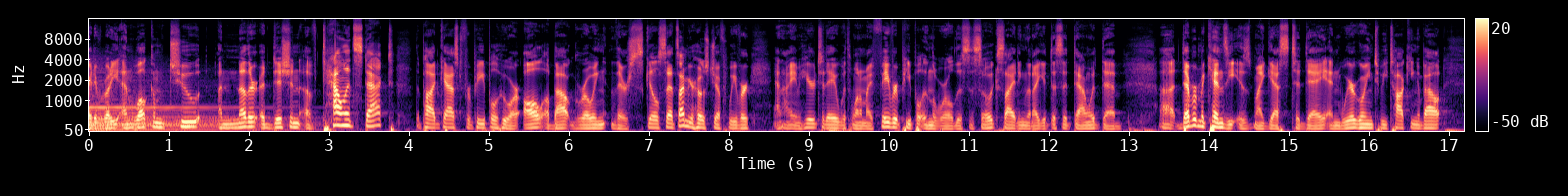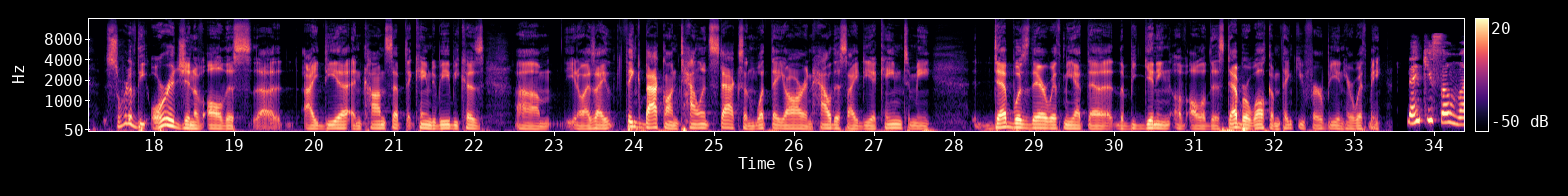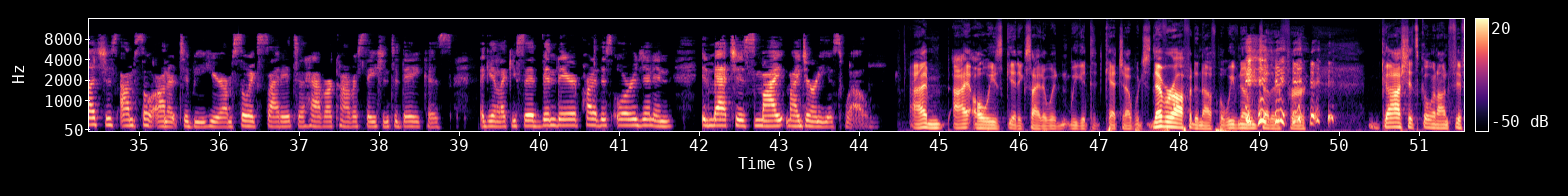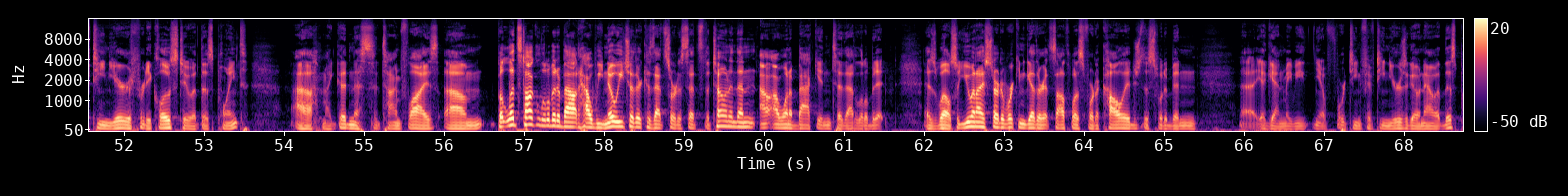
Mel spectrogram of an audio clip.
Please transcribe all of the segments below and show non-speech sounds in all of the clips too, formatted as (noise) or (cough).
right, everybody, and welcome to another edition of Talent Stacked, the podcast for people who are all about growing their skill sets. I'm your host, Jeff Weaver, and I am here today with one of my favorite people in the world. This is so exciting that I get to sit down with Deb. Uh, Deborah McKenzie is my guest today, and we're going to be talking about sort of the origin of all this uh, idea and concept that came to be because um, you know as i think back on talent stacks and what they are and how this idea came to me Deb was there with me at the the beginning of all of this. Deborah, welcome. Thank you for being here with me. Thank you so much. Just, I'm so honored to be here. I'm so excited to have our conversation today because, again, like you said, been there, part of this origin, and it matches my my journey as well. I'm I always get excited when we get to catch up, which is never often enough, but we've known each other for (laughs) gosh, it's going on 15 years, pretty close to at this point. Uh, my goodness, time flies. Um, but let's talk a little bit about how we know each other because that sort of sets the tone. And then I, I want to back into that a little bit as well. So you and I started working together at Southwest Florida College. This would have been, uh, again, maybe, you know, 14, 15 years ago now at this.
